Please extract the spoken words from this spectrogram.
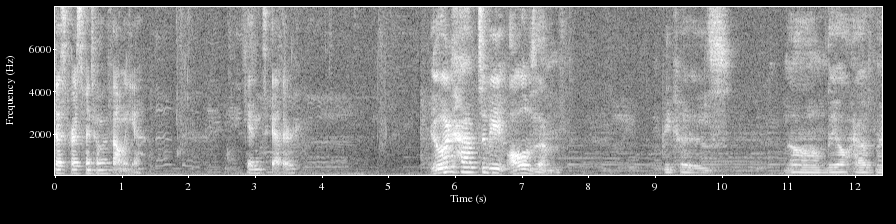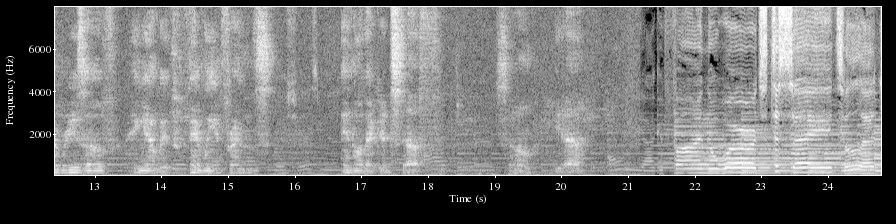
best part is spend time with family, yeah. Getting together. It would have to be all of them because um, they all have memories of hanging out with family and friends and all that good stuff. So, yeah. I could find the words to say to let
